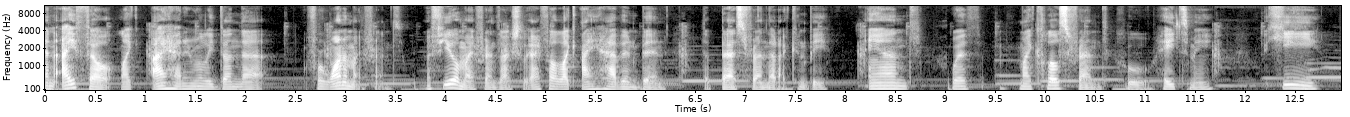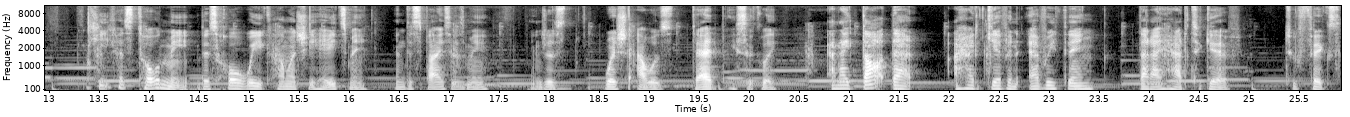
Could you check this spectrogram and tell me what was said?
And I felt like I hadn't really done that for one of my friends. A few of my friends actually. I felt like I haven't been the best friend that I can be. And with my close friend who hates me. He he has told me this whole week how much he hates me and despises me and just wish I was dead basically. And I thought that I had given everything that I had to give to fix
